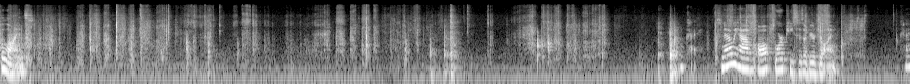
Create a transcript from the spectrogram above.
the lines. so now we have all four pieces of your drawing. Okay.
